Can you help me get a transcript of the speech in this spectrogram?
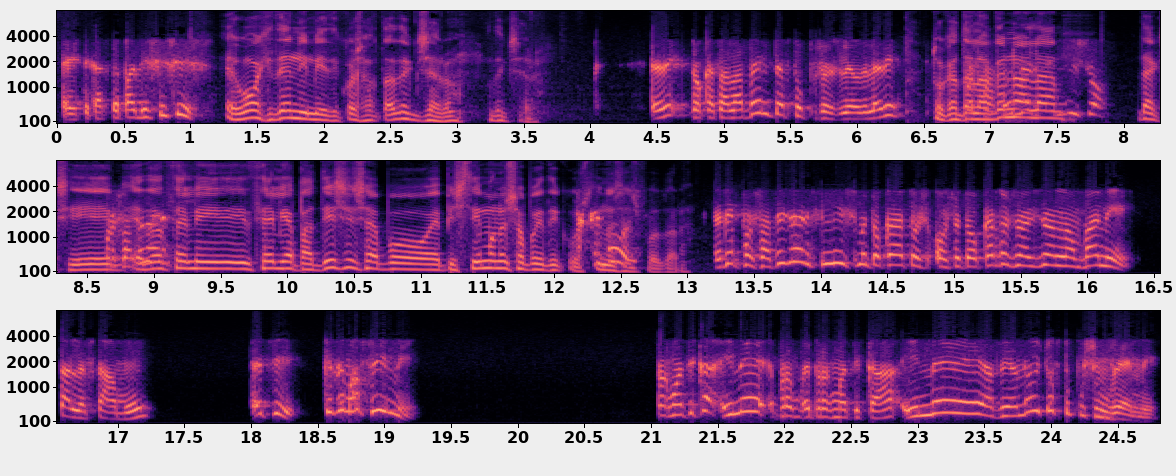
Έχετε κάποια απάντηση εσείς; Εγώ όχι, δεν είμαι ειδικός σε αυτά, δεν ξέρω. Δεν ξέρω. Δηλαδή, το καταλαβαίνετε αυτό που σας λέω. Δηλαδή, το καταλαβαίνω, αλλά. Εντάξει, εδώ θέλει, θέλει απαντήσεις από επιστήμονες, από ειδικούς. Τι να σας πω τώρα. Δηλαδή, προσπαθεί να ρυθμίσει με το κράτος, ώστε το κράτος να να λαμβάνει τα λεφτά μου, έτσι, και δεν με αφήνει. Πραγματικά είναι, πραγματικά είναι αδιανόητο αυτό που συμβαίνει.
